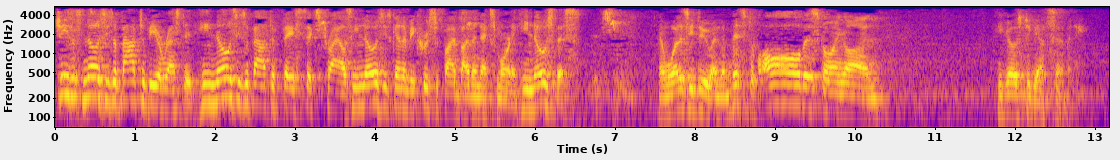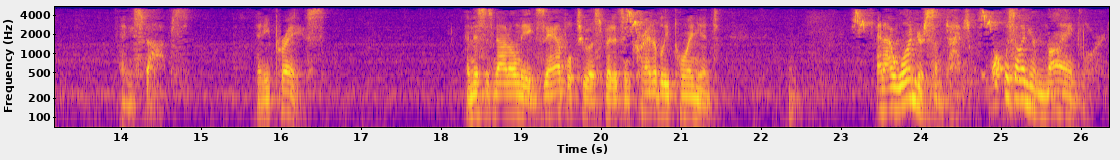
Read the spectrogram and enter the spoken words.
Jesus knows he's about to be arrested. He knows he's about to face six trials. He knows he's going to be crucified by the next morning. He knows this. And what does he do? In the midst of all this going on, he goes to Gethsemane. And he stops and he prays. And this is not only an example to us, but it's incredibly poignant. And I wonder sometimes, what was on your mind, Lord?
